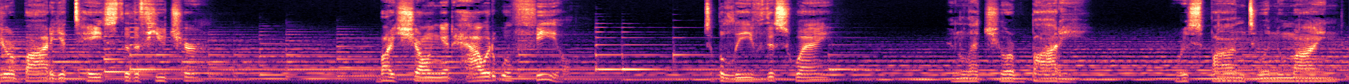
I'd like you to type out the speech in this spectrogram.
Your body a taste of the future by showing it how it will feel to believe this way and let your body respond to a new mind.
